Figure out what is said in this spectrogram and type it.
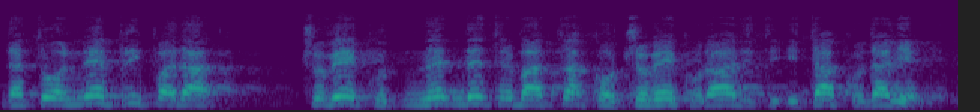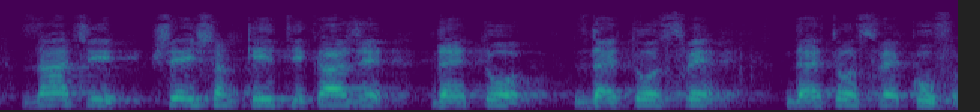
Da to ne pripada čovjeku, ne, ne treba tako čovjeku raditi i tako dalje. Znači, Šejšan Kiti kaže da je to, da je to sve, da je to sve kufr.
